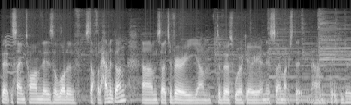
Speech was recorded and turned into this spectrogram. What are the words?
but at the same time there's a lot of stuff that I haven't done um, so it's a very um, diverse work area and there's so much that, um, that you can do.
